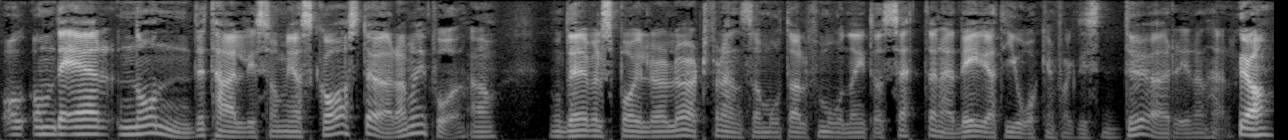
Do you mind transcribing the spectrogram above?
om det är någon detalj som jag ska störa mig på. Ja. Och det är väl spoiler alert för den som mot all förmodan inte har sett den här. Det är ju att Jokern faktiskt dör i den här. Ja.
